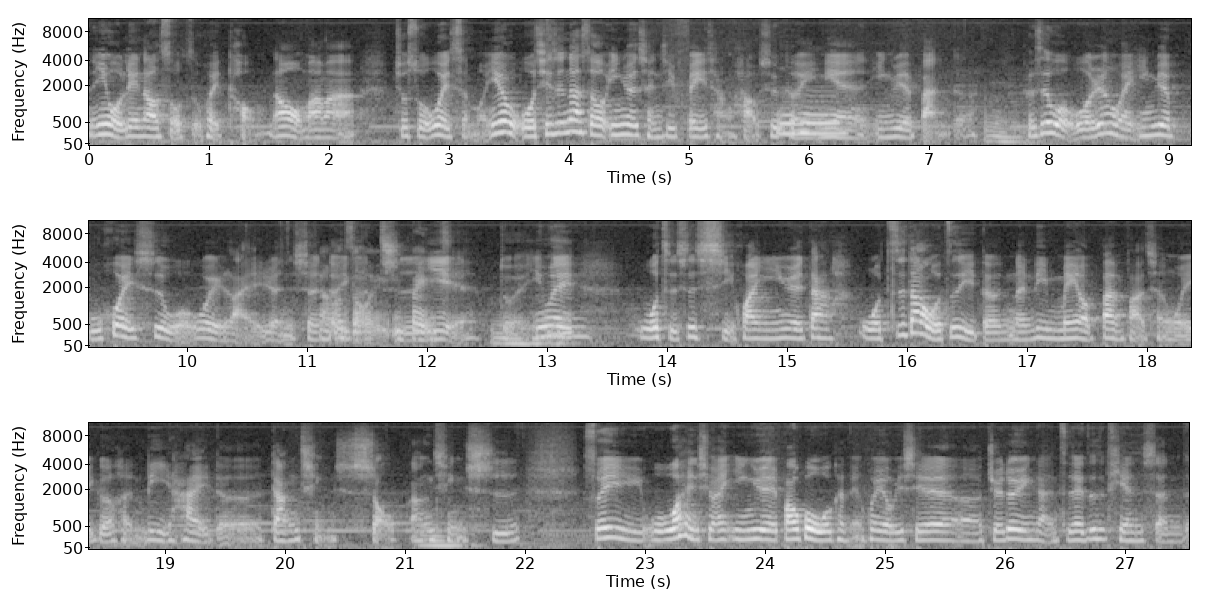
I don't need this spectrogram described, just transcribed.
因为我练到手指会痛，然后我妈妈就说为什么？因为我其实那时候音乐成绩非常好，是可以念音乐班的。嗯。可是我我认为音乐不会是我未来人生的一个职业，对，因为我只是喜欢音乐，但我知道我自己的能力没有办法成为一个很厉害的钢琴手、钢琴师，所以我我很喜欢音乐，包括我可能会有一些呃绝对音感之类，这是天生的。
